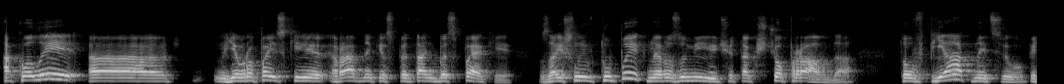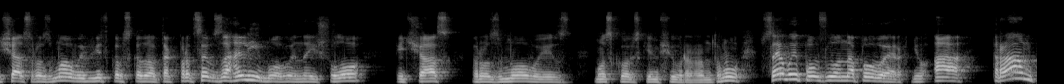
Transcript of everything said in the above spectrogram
А коли е, європейські радники з питань безпеки зайшли в тупик, не розуміючи так, що правда, то в п'ятницю під час розмови Вітков сказав, так про це взагалі мови не йшло під час розмови з московським фюрером. Тому все виповзло на поверхню. А Трамп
